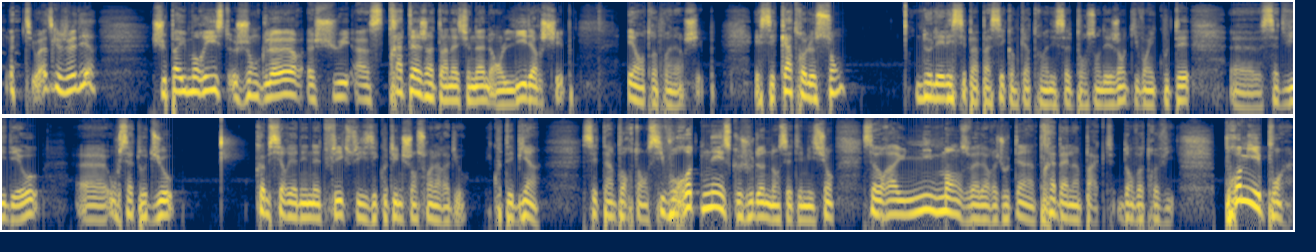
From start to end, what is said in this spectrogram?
tu vois ce que je veux dire? Je suis pas humoriste, jongleur, je suis un stratège international en leadership et entrepreneurship. Et ces quatre leçons, ne les laissez pas passer comme 97% des gens qui vont écouter euh, cette vidéo euh, ou cet audio comme s'ils regardaient Netflix ou ils écoutaient une chanson à la radio. Écoutez bien, c'est important. Si vous retenez ce que je vous donne dans cette émission, ça aura une immense valeur ajoutée, un très bel impact dans votre vie. Premier point,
